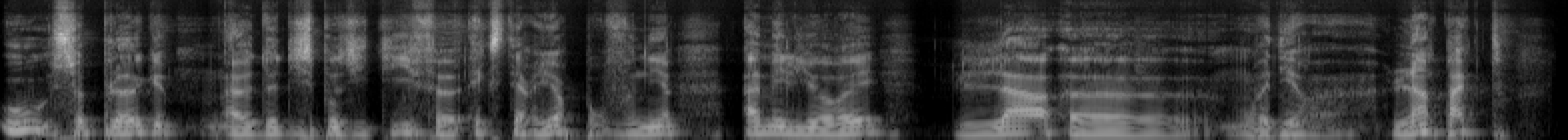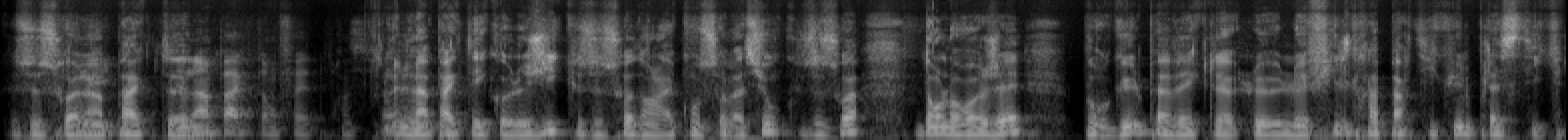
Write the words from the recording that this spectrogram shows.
ou ce plug de dispositifs extérieurs pour venir améliorer la, on va dire, l'impact que ce soit l'impact l'impact en fait l'impact écologique que ce soit dans la consommation que ce soit dans le rejet pour Gulp avec le, filtre à particules plastiques.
